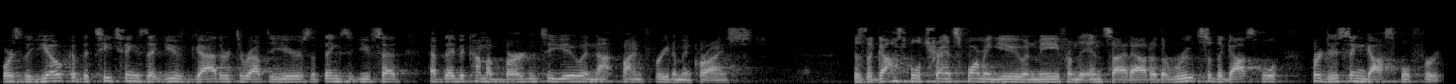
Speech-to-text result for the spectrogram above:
Or is the yoke of the teachings that you've gathered throughout the years, the things that you've said, have they become a burden to you and not find freedom in Christ? Is the gospel transforming you and me from the inside out? Are the roots of the gospel producing gospel fruit?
